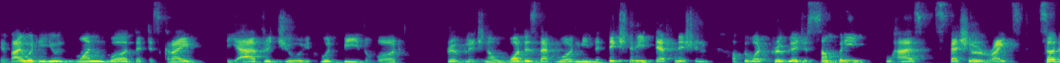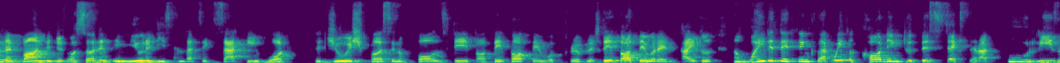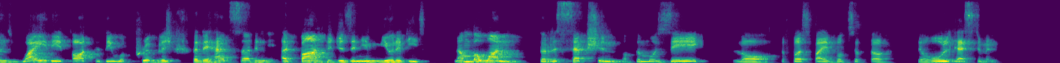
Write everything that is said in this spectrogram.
If I were to use one word that describes the average Jew, it would be the word privilege. Now, what does that word mean? The dictionary definition of the word privilege is somebody who has special rights, certain advantages, or certain immunities. And that's exactly what the Jewish person of Paul's day thought. They thought they were privileged. They thought they were entitled. Now, why did they think that way? According to this text, there are two reasons why they thought that they were privileged, that they had certain advantages and immunities. Number one, the reception of the Mosaic law, the first five books of the, the Old Testament.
